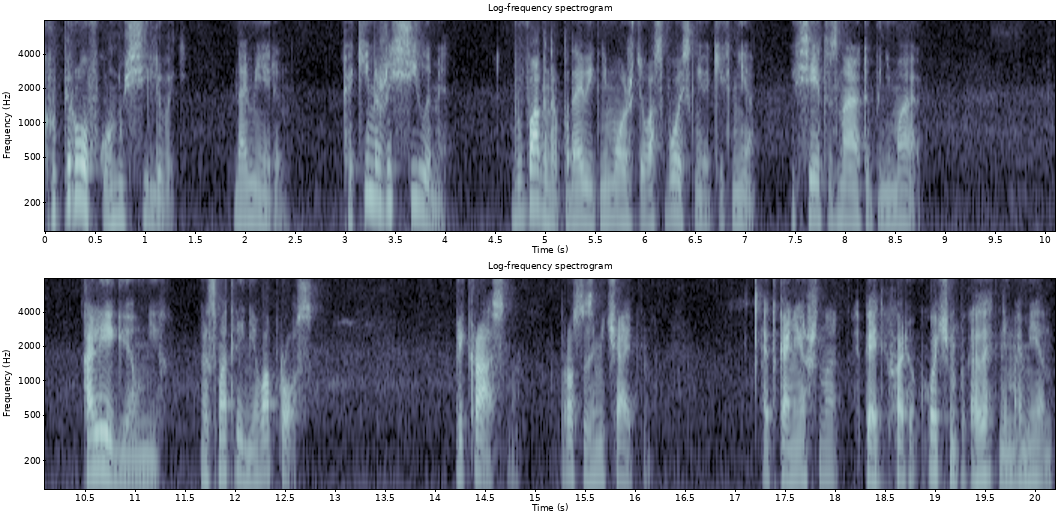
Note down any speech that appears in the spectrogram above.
Группировку он усиливать намерен. Какими же силами? Вы Вагнер подавить не можете, у вас войск никаких нет. И все это знают и понимают. Коллегия у них. Рассмотрение вопроса. Прекрасно. Просто замечательно. Это, конечно, опять говорю, очень показательный момент.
